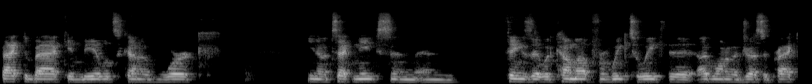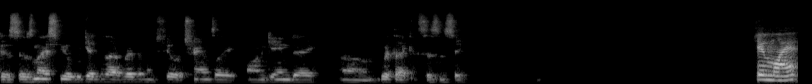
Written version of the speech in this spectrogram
back to back and be able to kind of work, you know, techniques and and things that would come up from week to week that I'd want to address at practice. It was nice to be able to get into that rhythm and feel it translate on game day um, with that consistency. Jim Wyatt.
